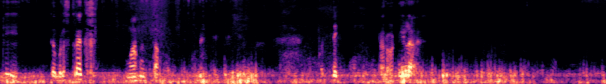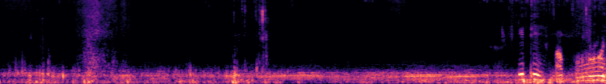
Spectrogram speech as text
di double strike mantap. Petik. Taruh gila ini papon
